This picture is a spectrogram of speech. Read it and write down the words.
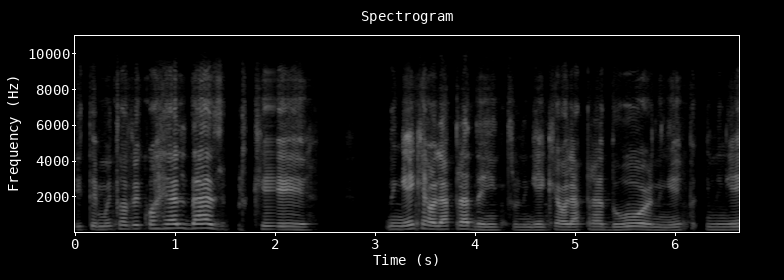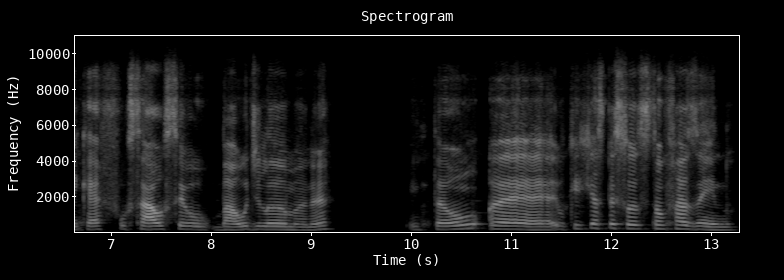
E tem muito a ver com a realidade, porque ninguém quer olhar para dentro, ninguém quer olhar para a dor, ninguém, ninguém quer fuçar o seu baú de lama, né? Então, é, o que, que as pessoas estão fazendo?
